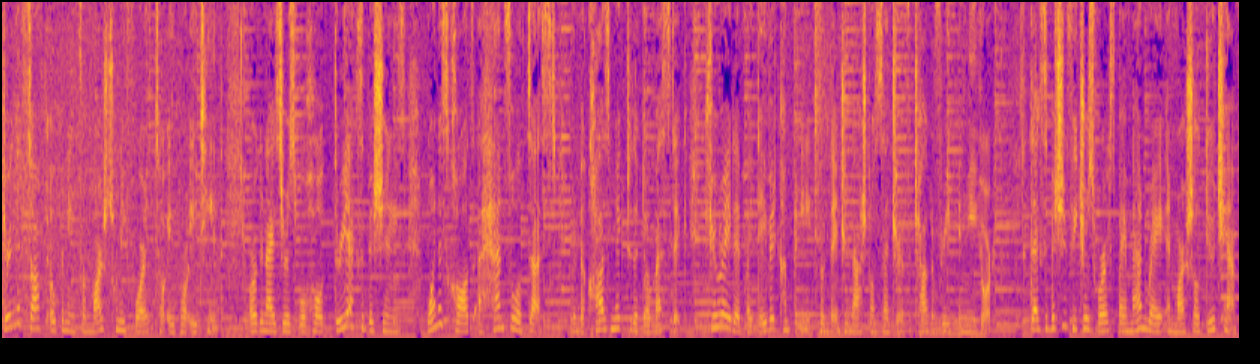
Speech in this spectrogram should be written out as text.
During its soft opening from March 24th till April 18th, organizers will hold three exhibitions. One is called A Handful of Dust From the Cosmic to the Domestic, curated by David Campany from the International Center of Photography in New York. The exhibition features works by Man Ray and Marcel Duchamp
